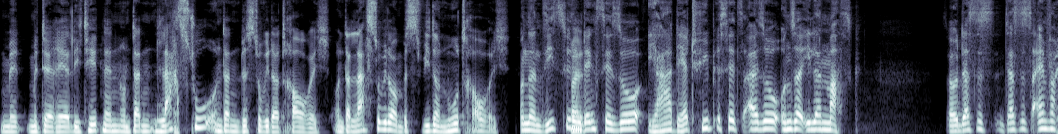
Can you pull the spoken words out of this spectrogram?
mit, mit der Realität nennen. Und dann lachst du und dann bist du wieder traurig. Und dann lachst du wieder und bist wieder nur traurig. Und dann siehst du Weil- und denkst dir so, ja, der Typ ist jetzt also unser Elon Musk. So, das ist, das ist einfach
